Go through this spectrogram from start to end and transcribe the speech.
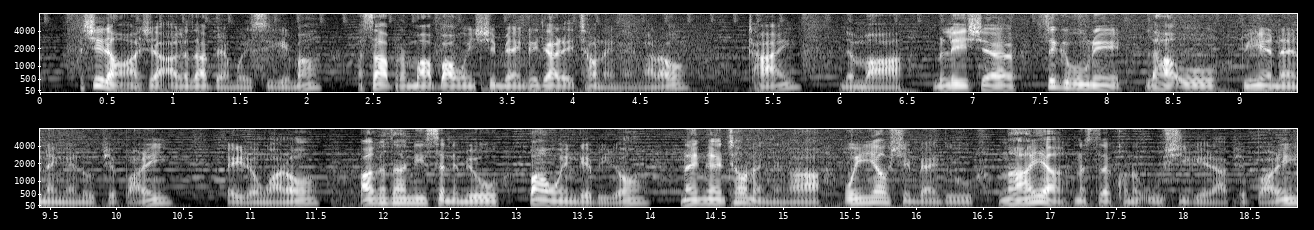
။အရှိတောင်အာရှအားကစားပြိုင်ပွဲစီးကိန်းမှာအစပထမပါဝင်ရှင်ပြိုင်ခဲ့ကြတဲ့6နိုင်ငံကတော့ထိုင်း မြန်မာမလေးရှားစင်ကာပူနဲ့လာအိုဗီယက်နမ်နိုင်ငံတို့ဖြစ်ပါတယ်။အဲဒီတော့ကတော့အာကစားနည်း12မျိုးပါဝင်ခဲ့ပြီးတော့နိုင်ငံ6နိုင်ငံကဝင်ရောက်ရှင်ပြိုင်သူ929ဦးရှိခဲ့တာဖြစ်ပါတယ်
